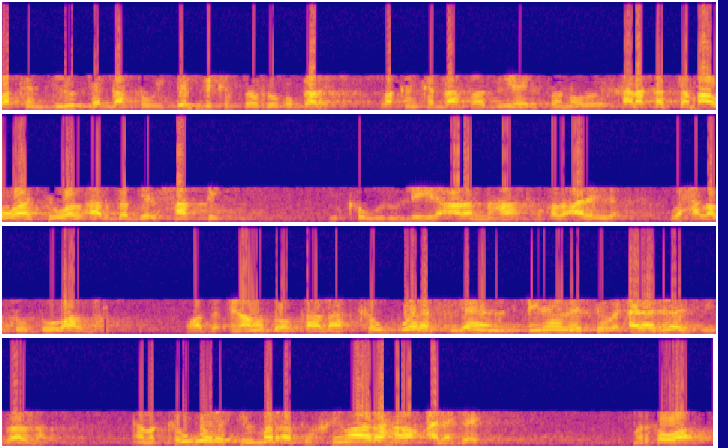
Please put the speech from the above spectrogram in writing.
وكان ذنوبك بعفوي ذنبك صاروخ قرأ وكان كان بعفوي الله رسوله خلق السماوات والأرض بالحق يكور الليل على النهار وقضى عليها وحلى ضد ظلمة وهذا عنام الضوء قال كور فلان عنامته على رأسي بالنا أما كورت المرأة خمارها على رأسي مرة واضح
